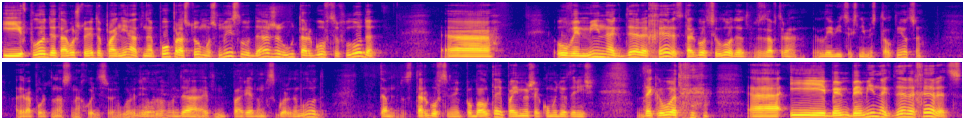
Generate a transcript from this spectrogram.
И вплоть до того, что это понятно по простому смыслу даже у торговцев лода, э, Увеминак Дерехерец, торговцы Лода, завтра Левицах с ними столкнется. Аэропорт у нас находится в городе, да, рядом с городом Лод. Там с торговцами поболтай, поймешь, о ком идет речь. Так вот, и Беминак Дерехерец,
